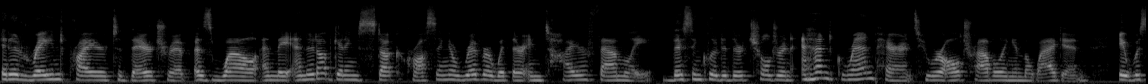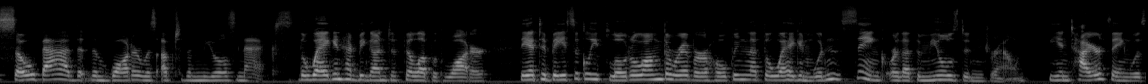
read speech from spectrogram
It had rained prior to their trip as well, and they ended up getting stuck crossing a river with their entire family. This included their children and grandparents who were all traveling in the wagon. It was so bad that the water was up to the mules' necks. The wagon had begun to fill up with water. They had to basically float along the river, hoping that the wagon wouldn't sink or that the mules didn't drown. The entire thing was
